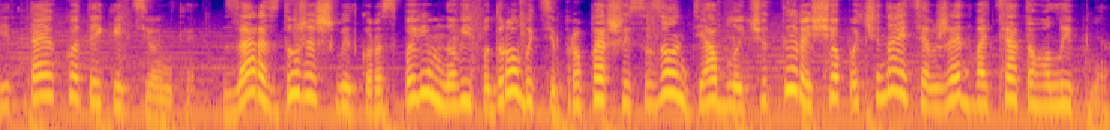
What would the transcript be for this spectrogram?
Вітаю коти і кицюньки! Зараз дуже швидко розповім нові подробиці про перший сезон Diablo 4, що починається вже 20 липня.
